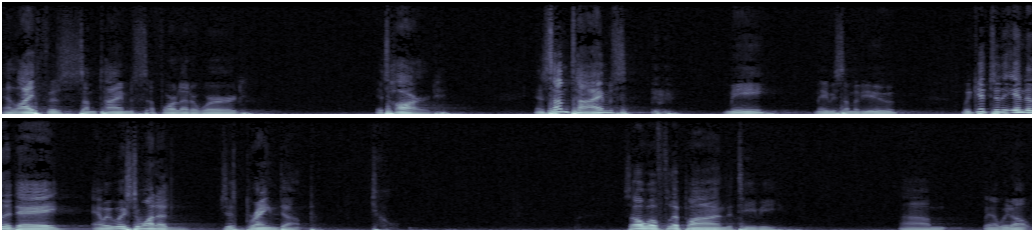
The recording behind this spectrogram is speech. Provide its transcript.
and life is sometimes a four letter word. It's hard. And sometimes, me, maybe some of you, we get to the end of the day and we wish to want to just brain dump. So we'll flip on the TV. Um, you know, we don't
